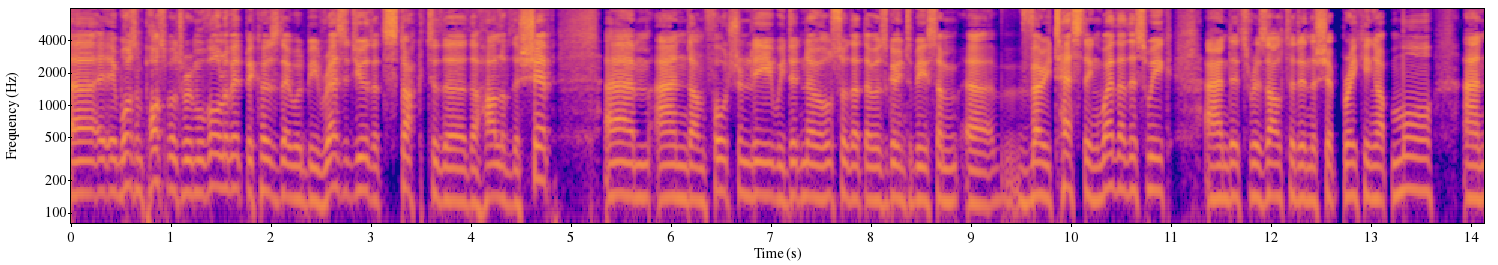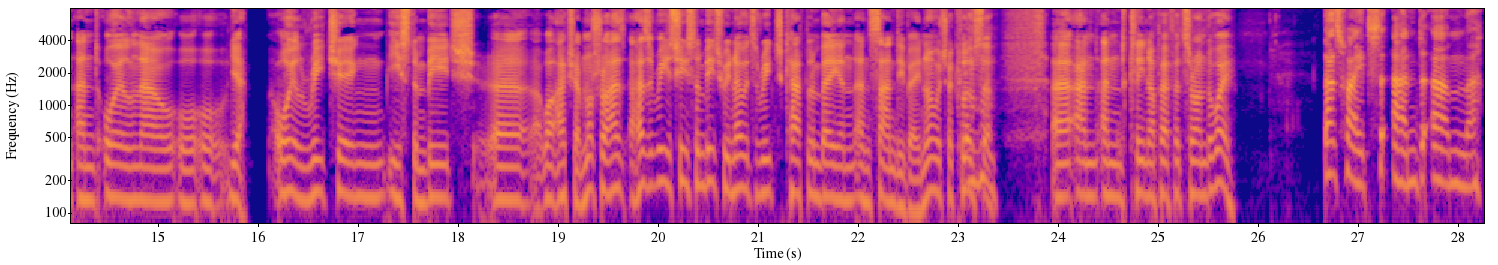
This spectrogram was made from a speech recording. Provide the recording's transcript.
Uh, it wasn't possible to remove all of it because there would be residue that stuck to the, the hull of the ship. Um, and unfortunately, we did know also that there was going to be some uh, very testing weather this week, and it's resulted in the ship breaking up more and, and oil now, or, or yeah, oil reaching Eastern Beach. Uh, well, actually, I'm not sure. Has, has it reached Eastern Beach? We know it's reached Catalan Bay and, and Sandy Bay, no, which are closer. Mm-hmm. Uh, and, and cleanup efforts are underway. That's right. And um,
